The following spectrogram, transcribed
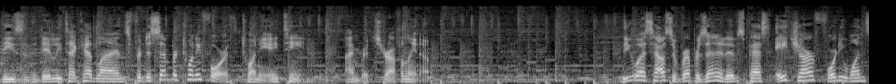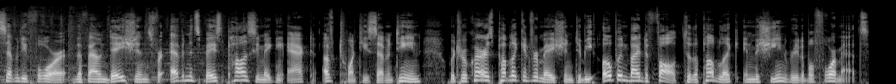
These are the Daily Tech headlines for December 24th, 2018. I'm Rich Stroffolino. The U.S. House of Representatives passed H.R. 4174, the Foundations for Evidence Based Policymaking Act of 2017, which requires public information to be open by default to the public in machine readable formats.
